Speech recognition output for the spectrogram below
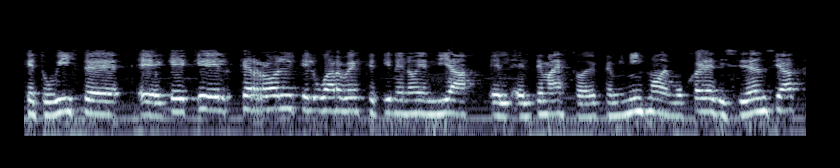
que tuviste, eh, ¿qué, qué, rol, qué lugar ves que tienen hoy en día el, el tema esto de feminismo, de mujeres, disidencias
